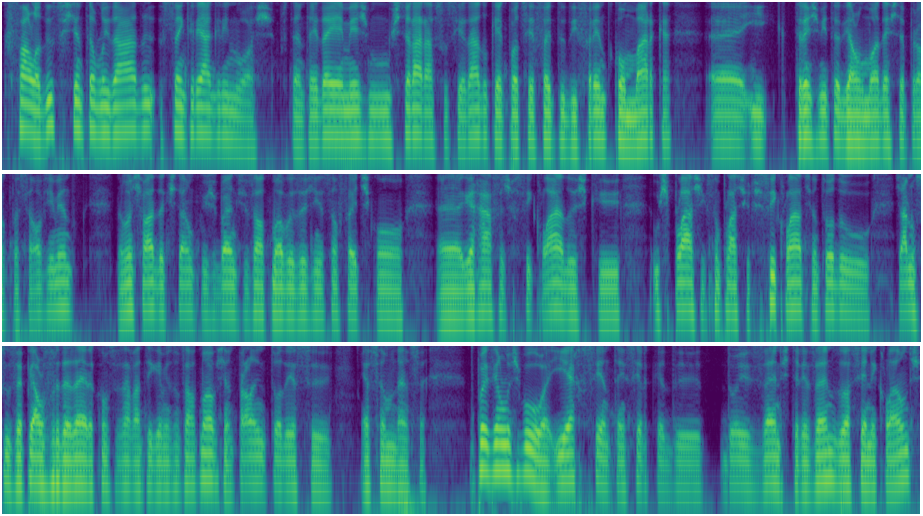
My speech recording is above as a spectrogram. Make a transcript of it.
que fala de sustentabilidade sem criar greenwash. Portanto, a ideia é mesmo mostrar à sociedade o que é que pode ser feito de diferente como marca uh, e que transmita de algum modo esta preocupação. Obviamente, não vamos falar da questão que os bancos os automóveis hoje em dia são feitos com uh, garrafas recicladas, que os plásticos são plásticos reciclados, são todo, já não se usa pele verdadeira como se usava antigamente nos automóveis, portanto, para além de toda esse, essa mudança. Depois em Lisboa, e é recente, tem cerca de dois anos, três anos, o Oceanic Lounge,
